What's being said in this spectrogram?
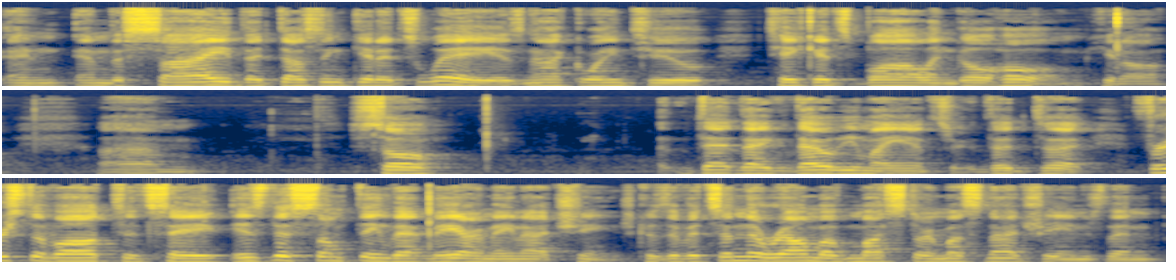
and and the side that doesn't get its way is not going to take its ball and go home. You know, um, so that, that that would be my answer. That uh, first of all, to say is this something that may or may not change? Because if it's in the realm of must or must not change, then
